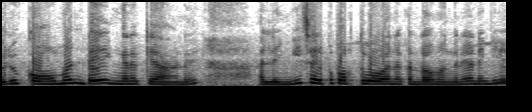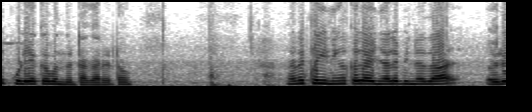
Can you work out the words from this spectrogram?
ഒരു കോമൺ ഡേ ഇങ്ങനെയൊക്കെയാണ്. അല്ലെങ്കിൽ ചിലപ്പോൾ പുറത്ത് പോകാനൊക്കെ ഉണ്ടാവും. അങ്ങനെയാണെങ്കിൽ കുളിയൊക്കെ വന്നിട്ടാകാറ് കേട്ടോ. അങ്ങനെ ക്ലീനിങ് ഒക്കെ കഴിഞ്ഞാൽ പിന്നെ ഇതാ ഒരു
